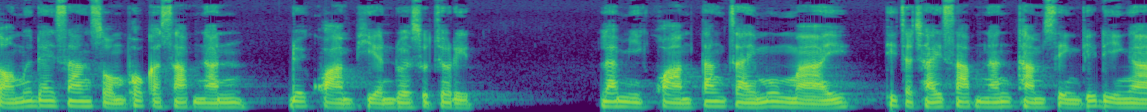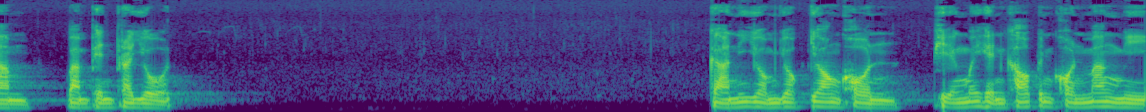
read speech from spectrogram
ต่อเมื่อได้สร้างสมโภคทรัพย์นั้น ด้วยความเพียรโดยสุจริต และมีความตั้งใจมุ่งหมายที่จะใช้ทรัพย์นั้นทำสิ่งที่ดีงาม บำเพ็ญประโยชน์ การนิยมยกย่องคน เพียงไม่เห็นเขาเป็นคนมั่งมี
